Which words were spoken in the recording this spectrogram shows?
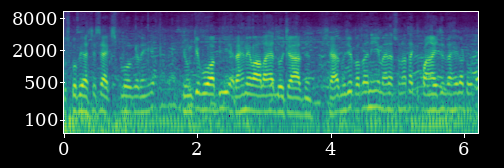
उसको भी अच्छे से एक्सप्लोर करेंगे। क्योंकि वो अभी रहने वाला है दो चार दिन। शायद मुझे पता नहीं है मैंने सुना था कि पाँच दिन रहेगा टोटल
